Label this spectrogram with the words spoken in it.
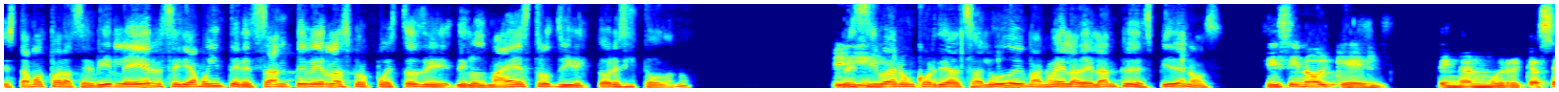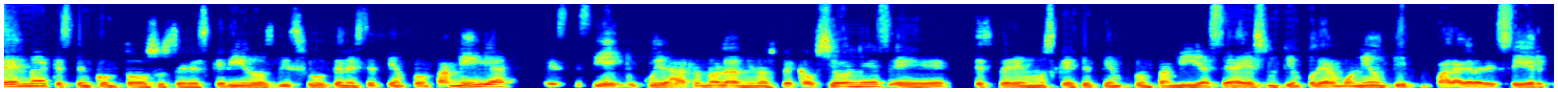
estamos para servir, leer. Sería muy interesante ver las propuestas de, los maestros, directores y todo, ¿no? Reciban un cordial saludo y Manuel, adelante, despídenos. Sí, sí, no, que tengan muy rica cena, que estén con todos sus seres queridos, disfruten este tiempo en familia. Este, sí hay que cuidarlo, ¿no? Las mismas precauciones. Eh, esperemos que este tiempo en familia sea es un tiempo de armonía, un tiempo para agradecer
